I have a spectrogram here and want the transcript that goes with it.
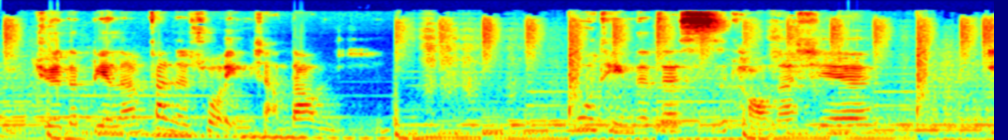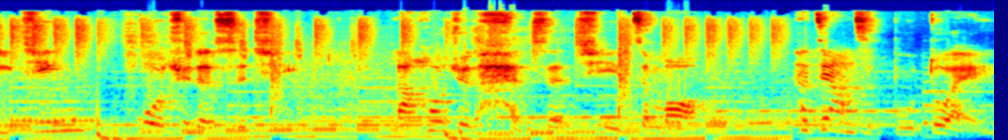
你觉得别人犯的错影响到你，不停的在思考那些已经过去的事情，然后觉得很生气，怎么他这样子不对？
